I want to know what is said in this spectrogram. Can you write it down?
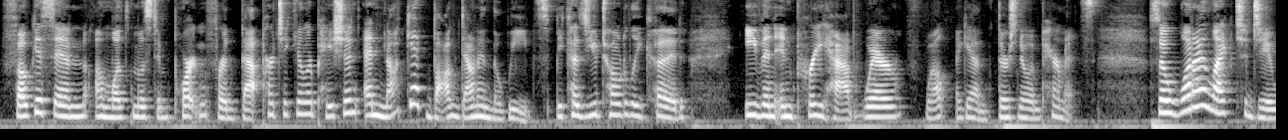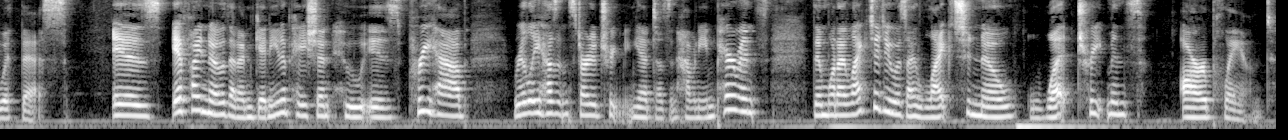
focus in on what's most important for that particular patient and not get bogged down in the weeds because you totally could even in prehab, where, well, again, there's no impairments. So, what I like to do with this is if I know that I'm getting a patient who is prehab, really hasn't started treatment yet, doesn't have any impairments, then what I like to do is I like to know what treatments are planned.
